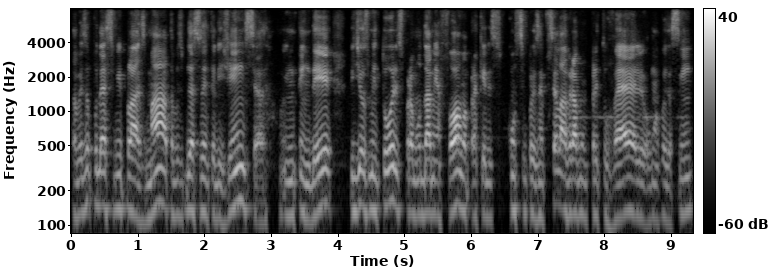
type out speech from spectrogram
Talvez eu pudesse me plasmar, talvez eu pudesse usar inteligência, entender, pedir aos mentores para mudar minha forma, para que eles consigam, por exemplo, sei lá, um preto velho, alguma coisa assim,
